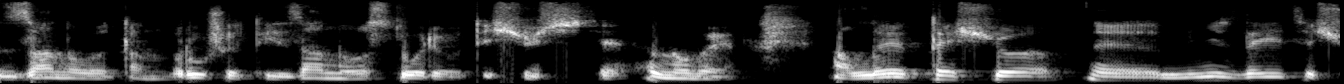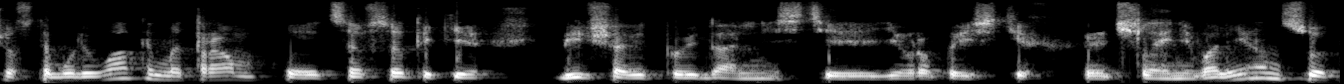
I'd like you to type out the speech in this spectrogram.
заново там рушити і заново створювати щось нове. Але те, що е, мені здається, що стимулюватиме Трамп, е, це все-таки більша відповідальність е, європейських членів альянсу,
